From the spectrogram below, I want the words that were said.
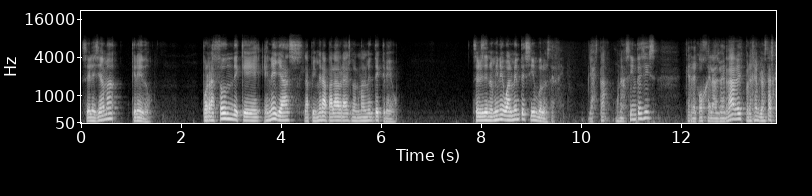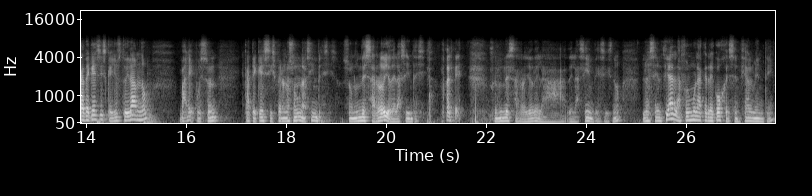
Se les llama credo, por razón de que en ellas la primera palabra es normalmente creo. Se les denomina igualmente símbolos de fe. Ya está, una síntesis que recoge las verdades. Por ejemplo, estas catequesis que yo estoy dando, ¿vale? Pues son catequesis, pero no son una síntesis, son un desarrollo de la síntesis, ¿vale? Son un desarrollo de la, de la síntesis, ¿no? Lo esencial, la fórmula que recoge esencialmente,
